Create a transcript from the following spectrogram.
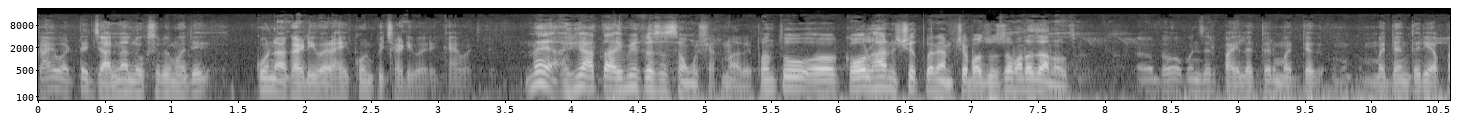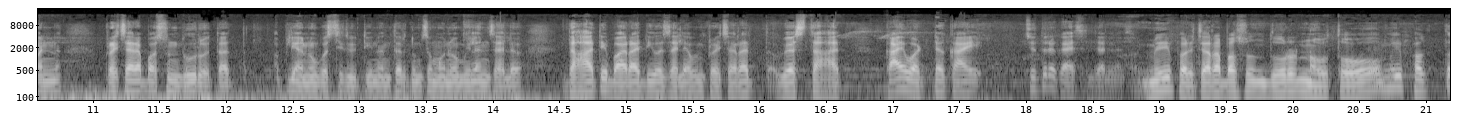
काय वाटतं जालना लोकसभेमध्ये कोण आघाडीवर आहे कोण पिछाडीवर आहे? काय वाटतं? नाही हे आता आम्ही कसं सांगू शकणार आहे? पण तो कौल हा निश्चितपणे आमच्या बाजूचा मला जाणवतो. भाऊ आपण जर पाहिलं तर मध्य मध्यंतरी आपण प्रचारापासून दूर होतात आपली अनुपस्थित होती. नंतर तुमचं मनोमिलन झालं. दहा ते बारा दिवस झाले आपण प्रचारात व्यस्त आहात. काय वाटतं काय चित्र काय असेल जालन्याचं? मी प्रचारापासून दूर नव्हतो. मी फक्त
